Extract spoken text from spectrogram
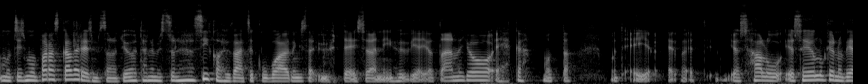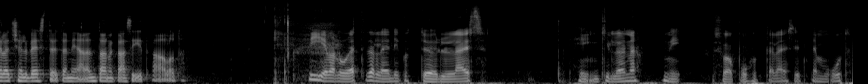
mutta siis mun paras kaveri esimerkiksi sanoi, että joo, että on ihan sika hyvä, että se kuvaa jotenkin sitä yhteisöä niin hyviä jotain. No joo, ehkä, mutta, mutta ei, et, jos, halu, jos ei ole lukenut vielä Chel Vestöitä, niin älä nyt ainakaan siitä aloita. Niin, ja mä luulen, että tälleen niin töölläis henkilönä, niin sua puhuttelee sitten muut,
